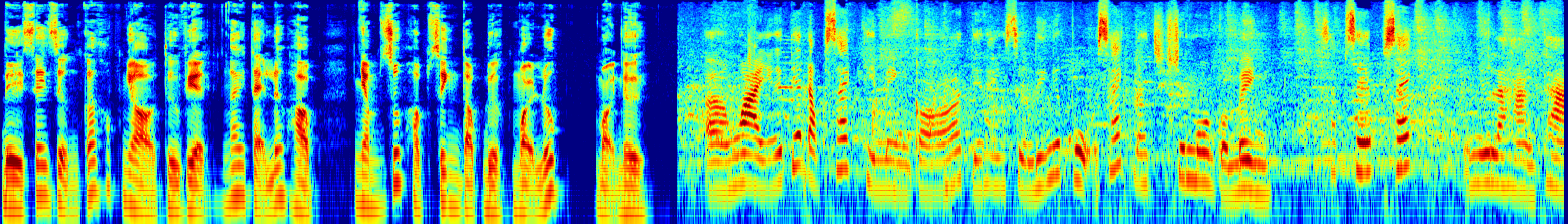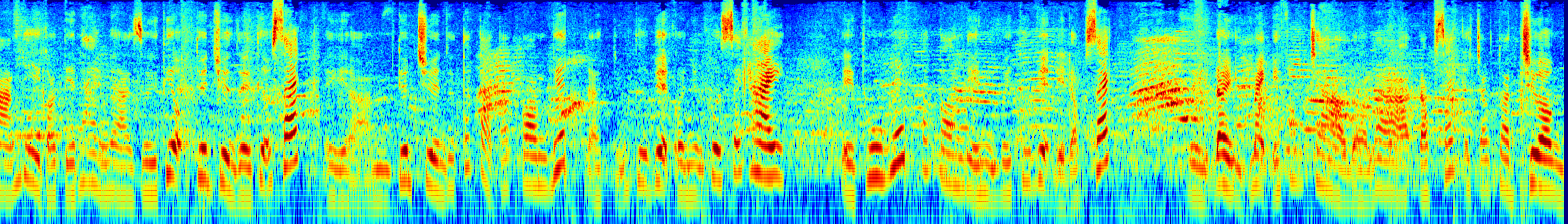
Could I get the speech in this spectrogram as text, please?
để xây dựng các góc nhỏ thư viện ngay tại lớp học nhằm giúp học sinh đọc được mọi lúc, mọi nơi. À, ngoài những cái tiết đọc sách thì mình có tiến hành xử lý nghiệp vụ sách là chuyên môn của mình sắp xếp sách cũng như là hàng tháng thì có tiến hành là giới thiệu tuyên truyền giới thiệu sách để um, tuyên truyền cho tất cả các con biết là những thư viện có những cuốn sách hay để thu hút các con đến với thư viện để đọc sách để đẩy mạnh cái phong trào đó là đọc sách ở trong toàn trường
